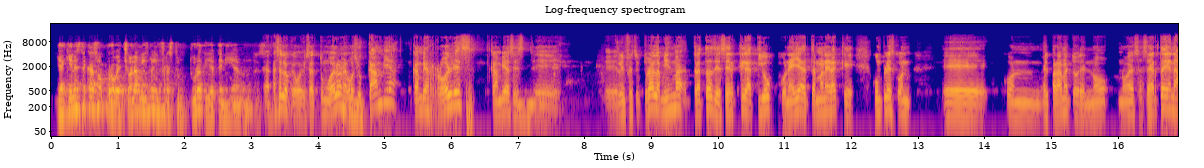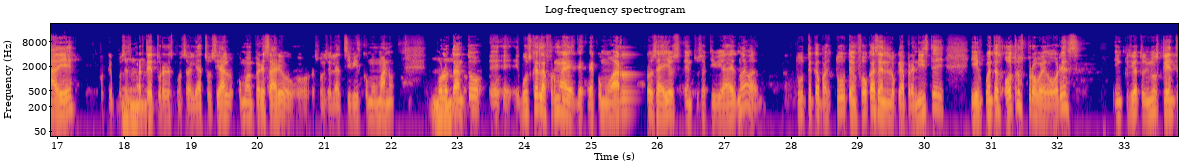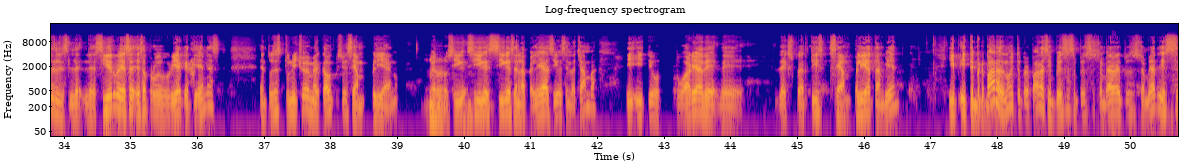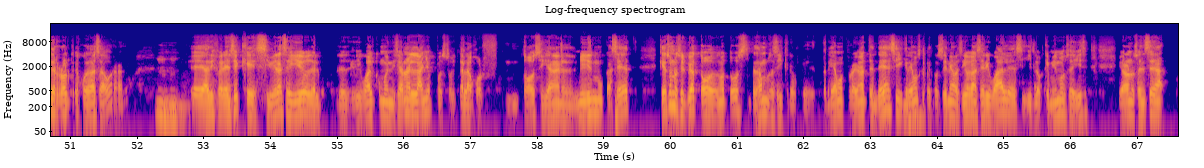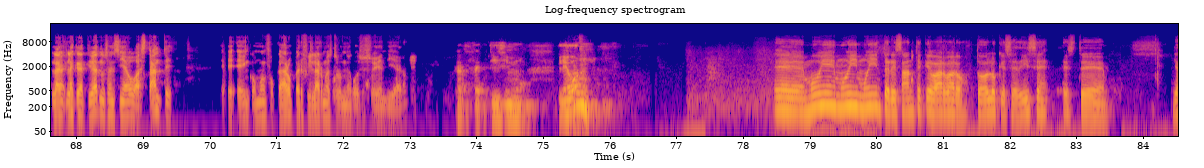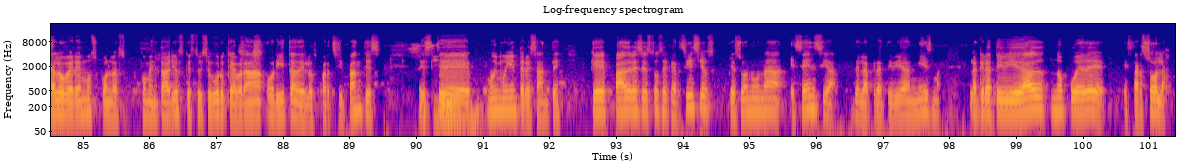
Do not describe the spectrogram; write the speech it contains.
Y aquí en este caso aprovechó la misma infraestructura que ya tenía, ¿no? Hace lo que voy. O sea, tu modelo de negocio cambia, cambias roles, cambias este, eh, la infraestructura la misma, tratas de ser creativo con ella de tal manera que cumples con, eh, con el parámetro de no, no deshacerte de nadie, porque pues es parte de tu responsabilidad social como empresario o, responsabilidad civil como humano. Por lo tanto, eh, eh, buscas la forma de, acomodarlos a ellos en tus actividades nuevas. Tú te, tú te enfocas en lo que aprendiste y encuentras otros proveedores, inclusive a tus mismos clientes les, sirve esa, proveeduría que tienes. Entonces tu nicho de mercado inclusive se amplía, ¿no? Pero sigues, sigues, sigues en la pelea, sigues en la chamba y, y tu área de, de, expertise se amplía también. Y, te preparas, ¿no? Y te preparas y empiezas, empiezas a cambiar, empiezas a cambiar, y ese es el rol que juegas ahora, ¿no? Eh, a diferencia que si hubiera seguido del, igual como iniciaron el año, pues ahorita a lo mejor todos siguieran en el mismo cassette, que eso nos sirvió a todos, ¿no? Todos empezamos así, creo que traíamos por ahí una tendencia y creíamos que las cosas iban a ser iguales y lo que mismo se dice. Y ahora nos enseña, la, la creatividad nos ha enseñado bastante en cómo enfocar o perfilar nuestros negocios hoy en día. ¿no? Perfectísimo. León. Eh, muy, muy, muy interesante, qué bárbaro todo lo que se dice. Este, ya lo veremos con los comentarios que estoy seguro que habrá ahorita de los participantes. Este, muy, muy interesante. Qué padres estos ejercicios que son una esencia de la creatividad misma la creatividad no puede estar sola,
